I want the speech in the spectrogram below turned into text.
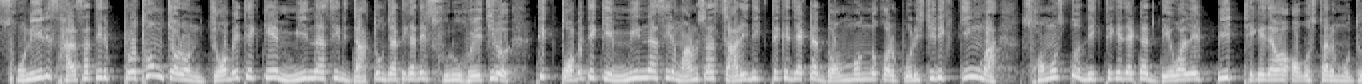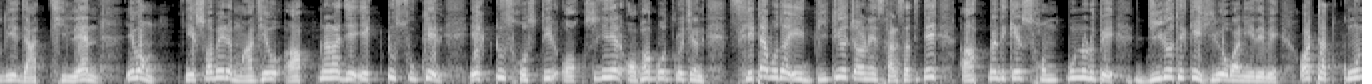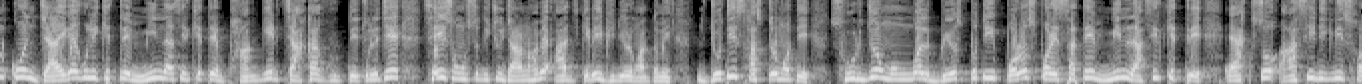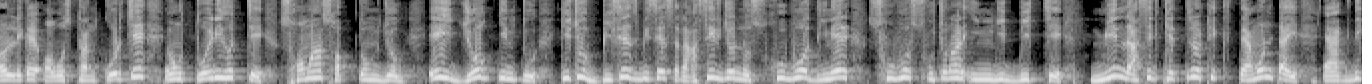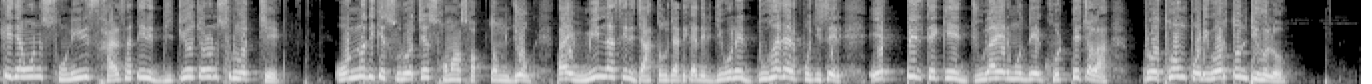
শনির সারসাতির প্রথম চরণ যবে থেকে মীন রাশির জাতক জাতিকাদের শুরু হয়েছিল, ঠিক তবে থেকে মীন রাশির মানুষরা চারিদিক থেকে যে একটা দমবন্ধকর পরিস্থিতি কিংবা সমস্ত দিক থেকে যে একটা দেওয়ালে পিঠ থেকে যাওয়া অবস্থার মধ্য দিয়ে যাচ্ছিলেন এবং এসবের মাঝেও আপনারা যে একটু সুখের, একটু স্বস্তির অক্সিজেনের অভাব বোধ করেছিলেন, সেটা বোধহয় এই দ্বিতীয় চরণের সারসাথীতে আপনাদেরকে সম্পূর্ণরূপে জিরো থেকে হিরো বানিয়ে দেবে। অর্থাৎ কোন কোন জায়গাগুলির ক্ষেত্রে, মীন রাশির ক্ষেত্রে ভাগ্যের চাকা ঘুরতে চলেছে, সেই সমস্ত কিছু জানানো হবে আজকের এই ভিডিওর মাধ্যমে। জ্যোতিষ শাস্ত্র মতে, সূর্য, মঙ্গল, বৃহস্পতি পরস্পরের সাথে মীন রাশির ক্ষেত্রে একশো আশি ডিগ্রি সরলরেখায় অবস্থান করছে এবং তৈরি হচ্ছে সমা সপ্তম যোগ। এই যোগ কিন্তু কিছু বিশেষ বিশেষ রাশির জন্য শুভ দিনের শুভ সূচনার ইঙ্গিত দিচ্ছে। মীন রাশির ক্ষেত্রেও ঠিক তেমনটাই। একদিকে যেমন শনির সাড়ে সাতির দ্বিতীয় চরণ শুরু হচ্ছে, অন্যদিকে শুরু হচ্ছে সমা সপ্তম যোগ। তাই মীন রাশির জাতক জাতিকাদের জীবনে দু হাজার পঁচিশের এপ্রিল থেকে জুলাইয়ের মধ্যে ঘটতে চলা প্রথম পরিবর্তনটি হলো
